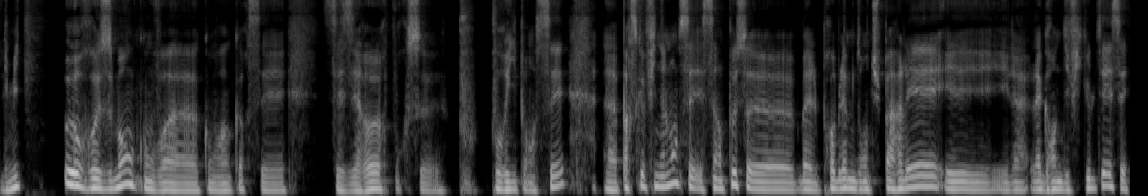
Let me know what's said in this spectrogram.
limite, heureusement qu'on voit, qu'on voit encore ces, ces erreurs pour, se, pour, y penser. parce que finalement, c'est un peu ce, bah, le problème dont tu parlais et, la, grande difficulté, c'est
